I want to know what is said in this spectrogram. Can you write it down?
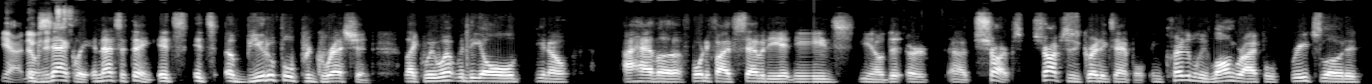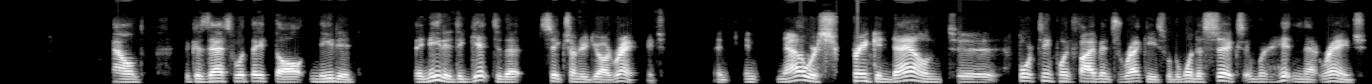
Yeah, no, exactly and that's the thing it's it's a beautiful progression like we went with the old you know i have a 4570 it needs you know the, or uh, sharps sharps is a great example incredibly long rifle breech loaded round because that's what they thought needed they needed to get to that 600 yard range. And and now we're shrinking down to 14.5 inch recce's with the one to six and we're hitting that range.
